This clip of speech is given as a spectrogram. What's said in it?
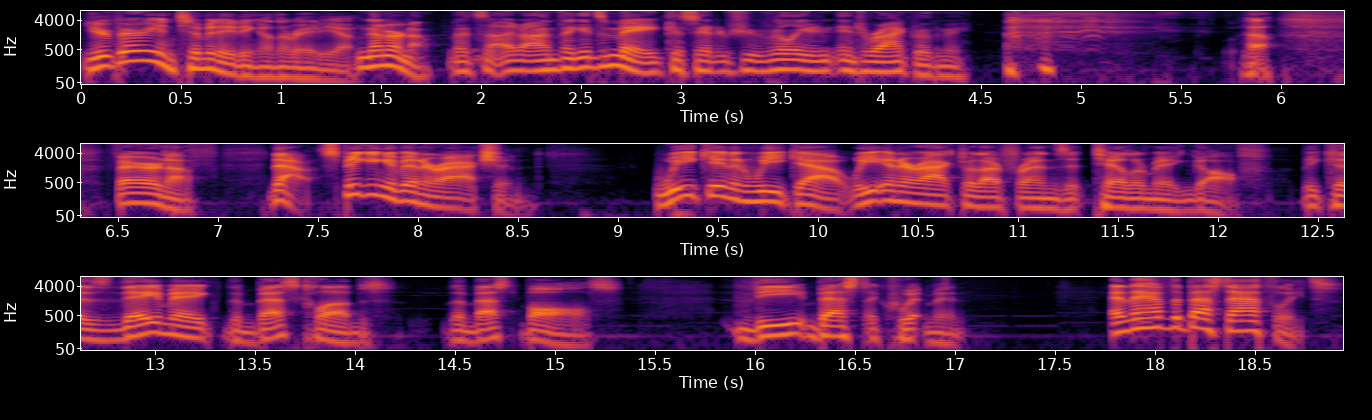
You're very intimidating on the radio. No, no, no. That's not, I don't think it's me because she really didn't interact with me. Well, fair enough. Now, speaking of interaction, week in and week out, we interact with our friends at TaylorMade Golf because they make the best clubs, the best balls, the best equipment, and they have the best athletes.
